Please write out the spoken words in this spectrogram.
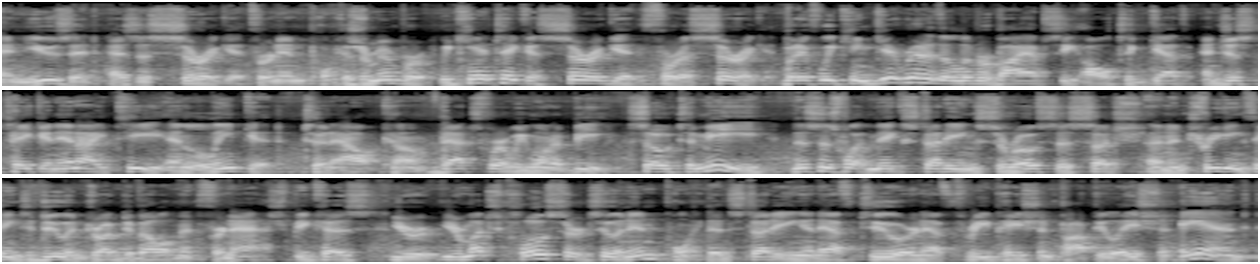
and use it as a surrogate for an endpoint. Because remember, we can't take a surrogate for a surrogate. But if we can get rid of the liver biopsy altogether and just take an NIT and link it to an outcome, that's where we want to be. So to me, this is what makes studying cirrhosis such an intriguing thing to do in drug development for NASH because you're you're much closer to an endpoint than studying an F2 or an F3 patient population. And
